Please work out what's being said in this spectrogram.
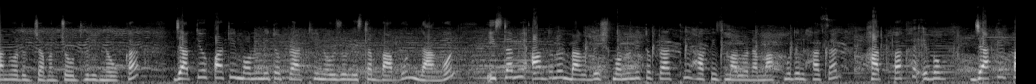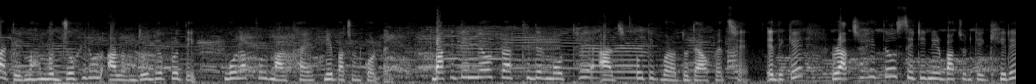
আনোয়ারুজ্জামান চৌধুরী নৌকা, জাতীয় পার্টির মনোনীত প্রার্থী নজরুল ইসলাম বাবুল লাঙ্গল, ইসলামী আন্দোলন বাংলাদেশ মনোনীত প্রার্থী হাফিজ মাওলানা মাহমুদুল হাসান, হাতপাখা এবং জাকির পার্টির মোহাম্মদ জহিরুল আলম দলীয় প্রতীক গোলাপফুল মার্খায় নির্বাচন করবেন। বাকি তিন মেয়র প্রার্থীদের মধ্যে আজ প্রতীক বরাদ্দ দেওয়া হয়েছে। এদিকে রাজশাহীতেও সিটি নির্বাচনকে ঘিরে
